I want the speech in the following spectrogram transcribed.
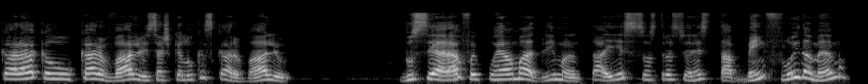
Caraca, o Carvalho, esse acho que é Lucas Carvalho. Do Ceará foi pro Real Madrid, mano. Tá aí, essas transferências. Tá bem fluida mesmo.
